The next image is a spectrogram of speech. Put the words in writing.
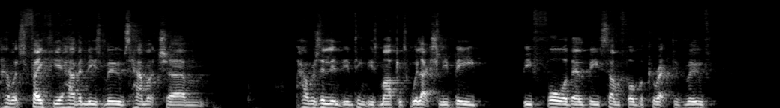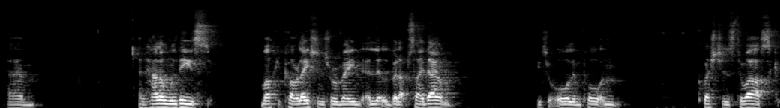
how much faith do you have in these moves, how much um, how resilient do you think these markets will actually be before there'll be some form of corrective move, um, and how long will these market correlations remain a little bit upside down? These are all important questions to ask.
